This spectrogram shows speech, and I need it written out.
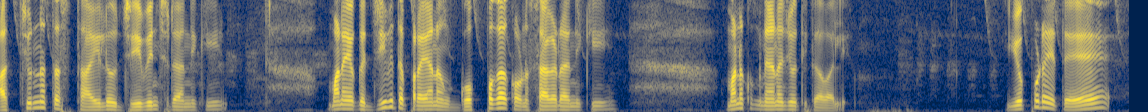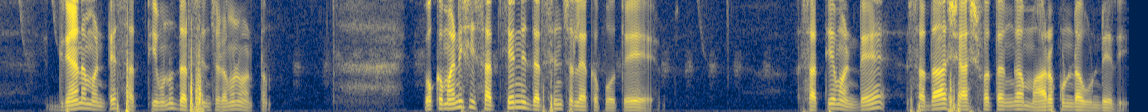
అత్యున్నత స్థాయిలో జీవించడానికి మన యొక్క జీవిత ప్రయాణం గొప్పగా కొనసాగడానికి మనకు జ్ఞానజ్యోతి కావాలి. ఎప్పుడైతే జ్ఞానం అంటే సత్యమును దర్శించడం అని అర్థం. ఒక మనిషి సత్యాన్ని దర్శించలేకపోతే సత్యం అంటే సదా శాశ్వతంగా మారకుండా ఉండేది.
